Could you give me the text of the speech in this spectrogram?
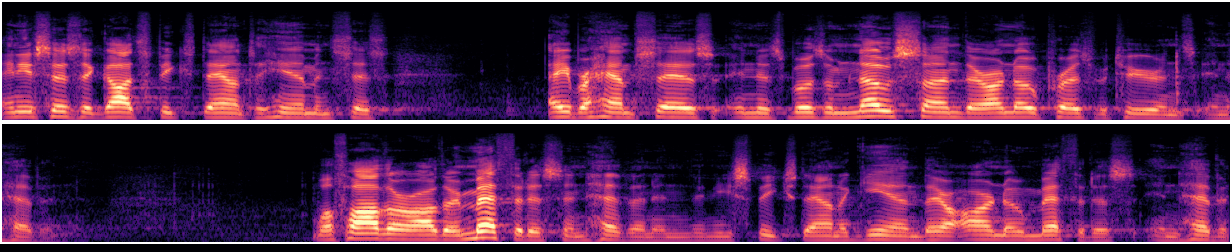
And he says that God speaks down to him and says, Abraham says in his bosom, No, son, there are no Presbyterians in heaven. Well, Father, are there Methodists in heaven? And then he speaks down again, There are no Methodists in heaven.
